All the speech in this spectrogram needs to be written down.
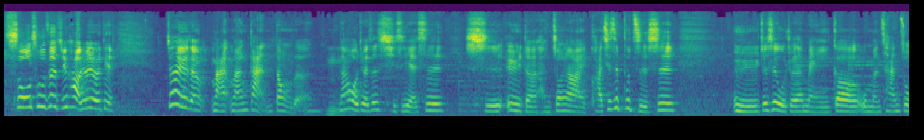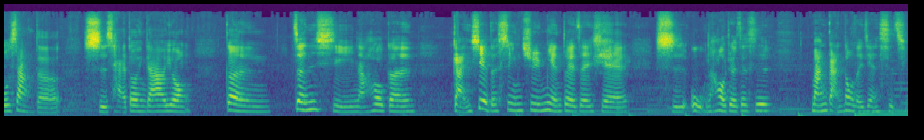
说出这句话，我就有点。就是有点蛮蛮感动的，然后我觉得这其实也是食欲的很重要的一块。其实不只是鱼，就是我觉得每一个我们餐桌上的食材都应该要用更珍惜，然后跟感谢的心去面对这些食物。然后我觉得这是蛮感动的一件事情。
